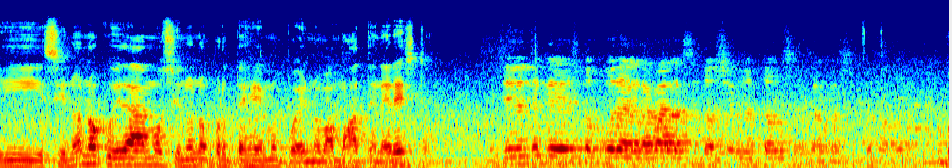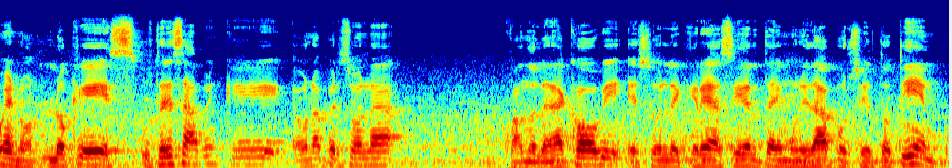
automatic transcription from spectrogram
Y si no nos cuidamos, si no nos protegemos, pues no vamos a tener esto. ¿Entiende que esto puede agravar la situación entonces? Bueno, lo que es, ustedes saben que a una persona cuando le da COVID, eso le crea cierta inmunidad por cierto tiempo.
